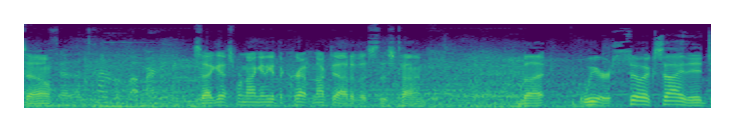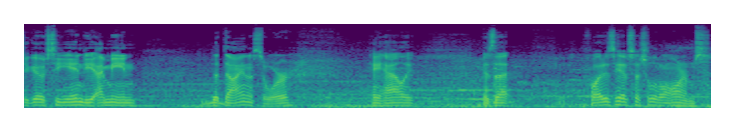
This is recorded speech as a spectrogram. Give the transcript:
So, so that's kind of a bummer. So I guess we're not gonna get the crap knocked out of us this time. But we are so excited to go see Indy. I mean, the dinosaur. Hey Hallie, is that, why does he have such little arms?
